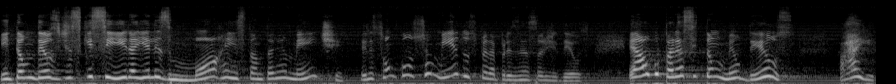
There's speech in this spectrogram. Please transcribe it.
Então Deus diz que se ira e eles morrem instantaneamente. Eles são consumidos pela presença de Deus. É algo parece tão, meu Deus, Ai,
